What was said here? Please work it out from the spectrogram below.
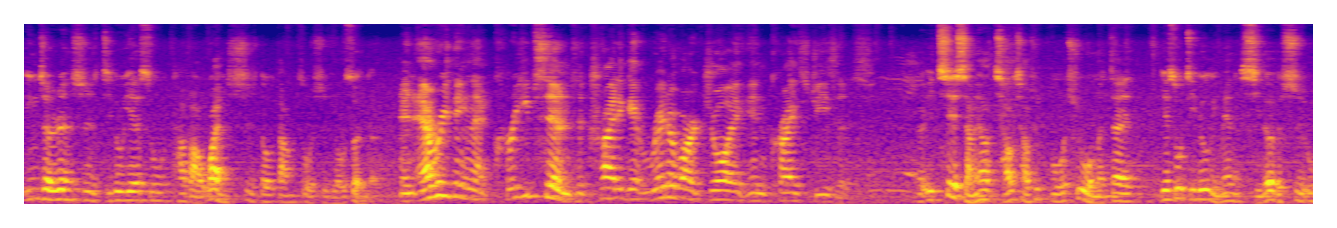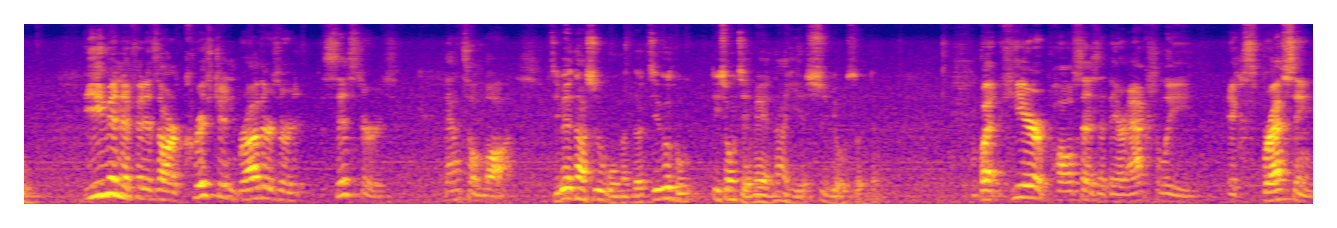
因着认识基督耶稣，他把万事都当作是有损的， And everything that creeps in to try to get rid of our joy in Christ Jesus. 而一切想要悄悄去夺去我们在耶稣基督里面喜乐的事物， Even if it is our Christian brothers or sisters, that's a loss. 即便那是我们的基督徒弟兄姐妹，那也是有损的。 But here, Paul says that they are actually expressing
